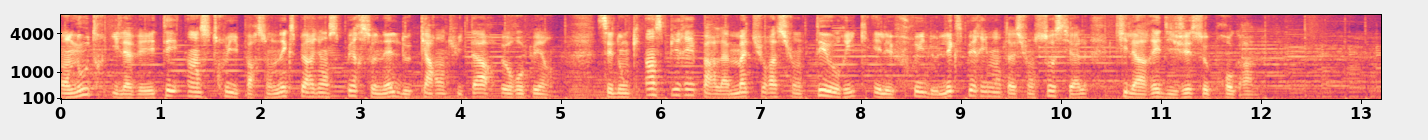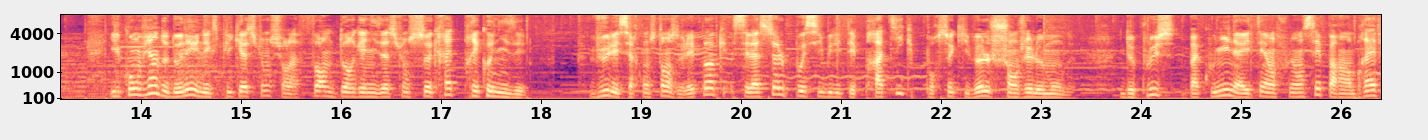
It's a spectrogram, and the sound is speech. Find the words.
En outre, il avait été instruit par son expérience personnelle de 48 arts européens. C'est donc inspiré par la maturation théorique et les fruits de l'expérimentation sociale qu'il a rédigé ce programme. Il convient de donner une explication sur la forme d'organisation secrète préconisée. Vu les circonstances de l'époque, c'est la seule possibilité pratique pour ceux qui veulent changer le monde. De plus, Bakounine a été influencé par un bref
